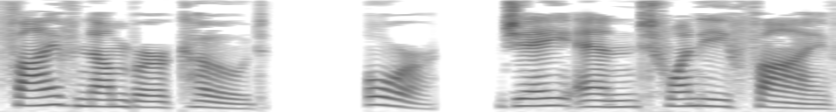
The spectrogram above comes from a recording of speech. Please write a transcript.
five-number code, or JN25,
